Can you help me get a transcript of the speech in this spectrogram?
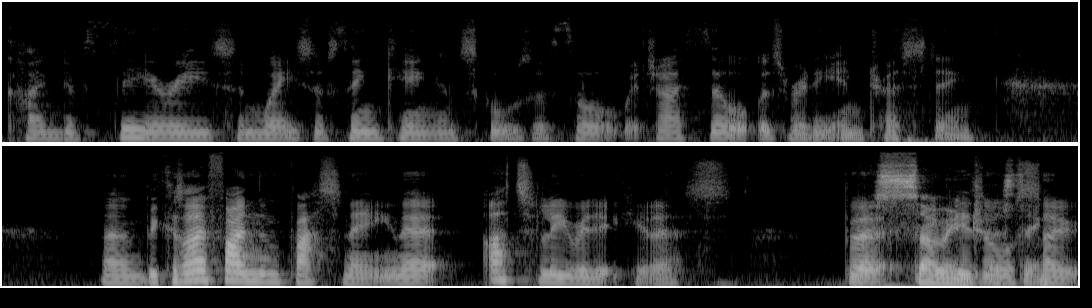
kind of theories and ways of thinking and schools of thought, which I thought was really interesting. Um, because I find them fascinating. They're utterly ridiculous, but so it is interesting. also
